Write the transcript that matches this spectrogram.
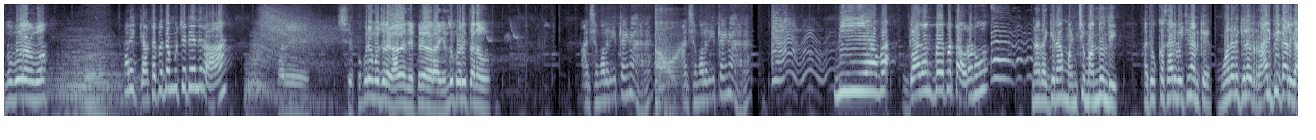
నువ్వు పోరా నువ్వు. అరే గంత పెద్ద ముచ్చటేందిరా? అరే చెప్పుకునే ముచ్చట కాదని చెప్పిన కదరా ఎందుకు కొరిస్తావు అరిసెమలకి ఇట్లా అయినారా అరిసెమలకి ఇట్లా అయినారా నీ అవ్వ. గాదానికి భయపడతావురా నువ్వు? నా దగ్గర మంచి మందు ఉంది. అది ఒక్కసారి పెట్టినానికే మూలడి గిల్లలు రాలిపీకాలిగా.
